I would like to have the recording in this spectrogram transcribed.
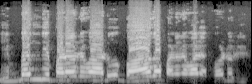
ఇబ్బంది పడనివాడు బాధ పడనివాడు ఎవడు లేడు.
